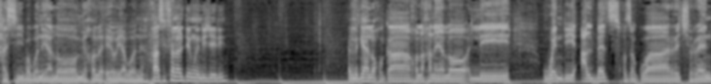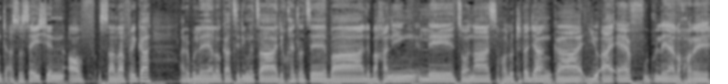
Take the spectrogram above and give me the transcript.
ga se ba bone yalo megolo eo ya bone. Ga se tlhola le teng wene jd re le ka yalo go ka golagana yalo le wendy alberts go tswa kwa restaurant association of south africa. A re bole yalo ka tse dingwe tsa dikgwetlho tse ba lebaganeng le tsona. Segolo thata jang ka uif utlwile yalo gore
